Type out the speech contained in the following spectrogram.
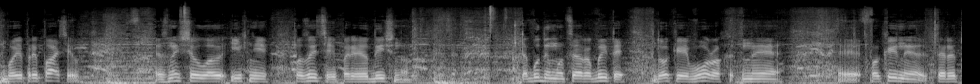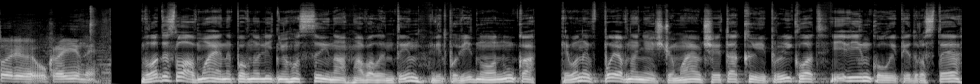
боєприпасів, знищували їхні позиції періодично. Та будемо це робити, доки ворог не е, покине територію України. Владислав має неповнолітнього сина, а Валентин відповідно онука. І вони впевнені, що маючи такий приклад, і він, коли підросте,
